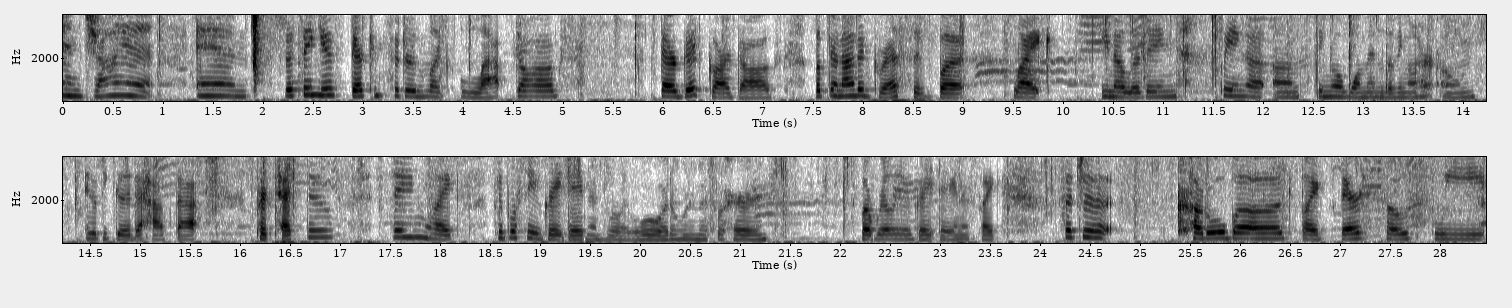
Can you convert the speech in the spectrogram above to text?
and giant. And the thing is, they're considered like lap dogs. They're good guard dogs, but they're not aggressive. But like, you know, living, being a um, single woman living on her own, it'll be good to have that protective thing. Like, people see a Great Dane and they're like, oh, I don't want to mess with her. But really, a Great Dane is like such a cuddle bug. Like, they're so sweet.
